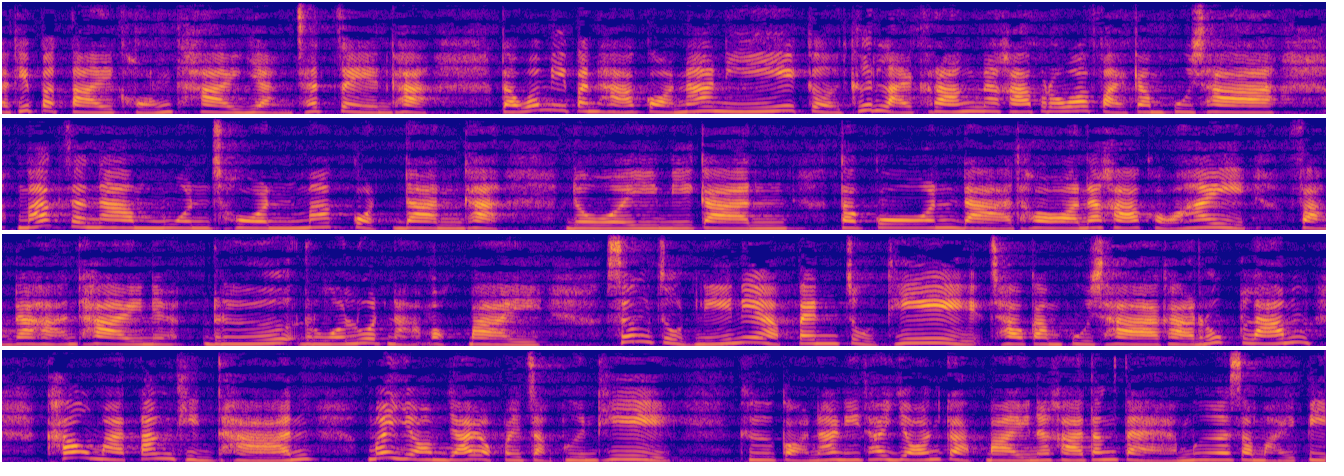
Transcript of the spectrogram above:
อธิปไตยของไทยอย่างชัดเจนค่ะ แต่ว่ามีปัญหาก่อนหน้านี้เกิดขึ้นหลายครั้งนะคะ เพราะว่าฝ่ายกัมพูชามักจะนำมวลชนมากดดันค่ะ โดยมีการตะโกนด่าทอนะคะ ขอให้ฝั่งทหารไทยเนี่ยรื้อรั้วลวดหนามออกไปซึ่งจุดนี้เนี่ยเป็นจุดที่ชาวกัมพูชาค่ะรุกล้ำเข้ามาตั้งถิ่นฐาน ไม่ยอมย้ายออกไปจากพื้นที่คือก่อนหน้านี้ถ้าย้อนกลับไปนะคะ ตั้งแต่เมื่อสมัยปี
